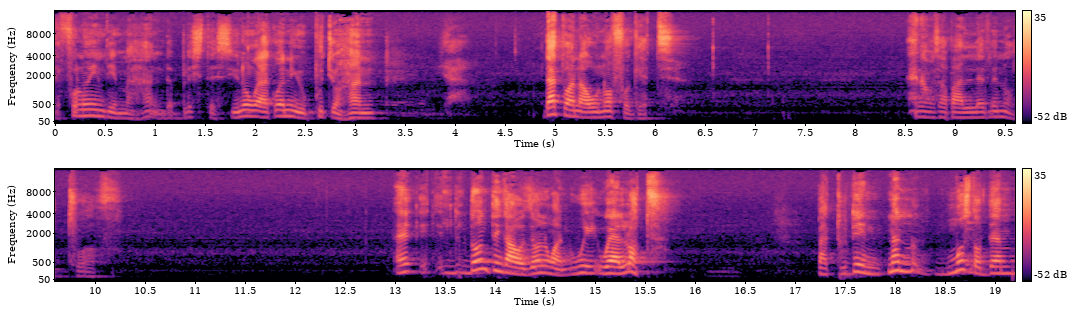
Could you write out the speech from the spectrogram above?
The following day, my hand, the blisters. You know, like when you put your hand, yeah. That one I will not forget. And I was about 11 or 12. And don't think I was the only one. We were a lot. But today, none, most of them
